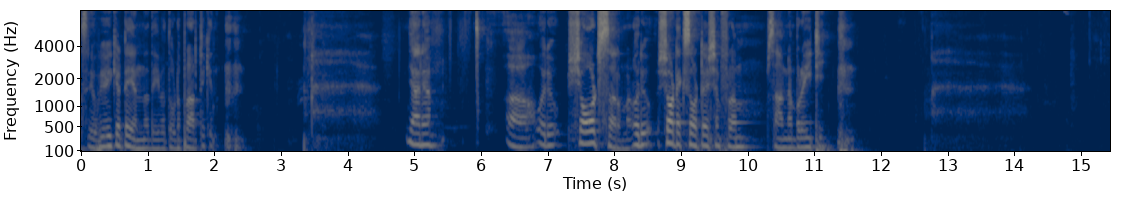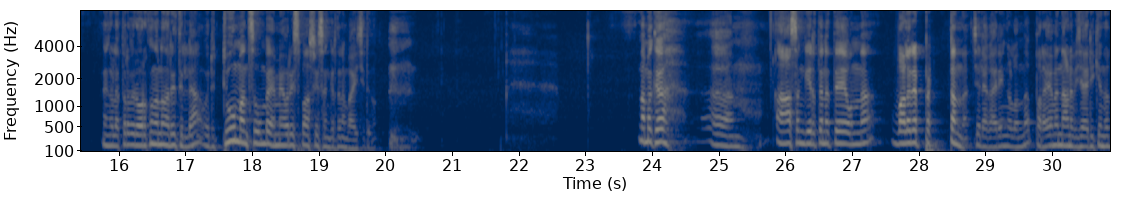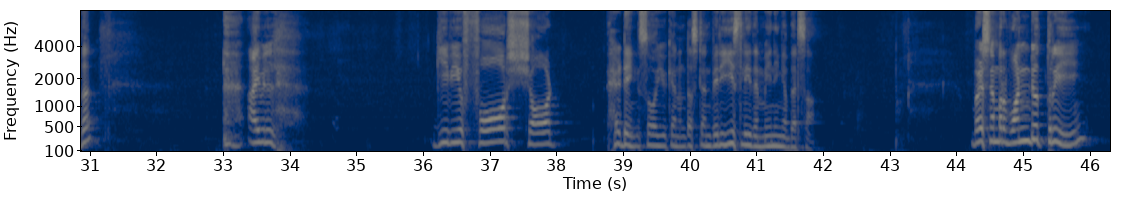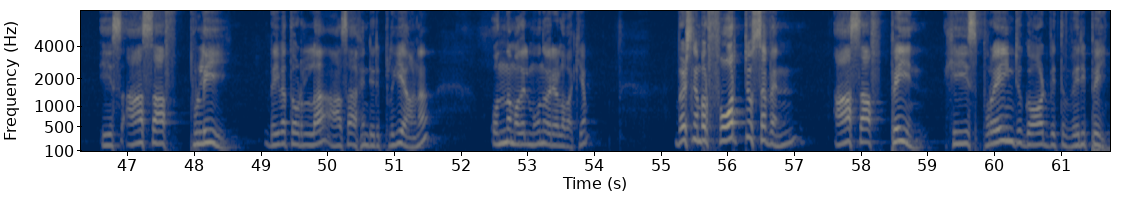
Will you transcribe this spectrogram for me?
ദാസനെ ഉപയോഗിക്കട്ടെ എന്ന് ദൈവത്തോട് പ്രാർത്ഥിക്കുന്നു. ഞാൻ ഒരു ഷോർട്ട് സർമൺ ഒരു short exhortation from psalm number eighty നിങ്ങൾ എത്ര പേർ ഓർക്കുന്നുണ്ടെന്ന് അറിയത്തില്ല. ഒരു ടു മന്ത്സ് മുമ്പ് എം എവറീസ് പാസ്റ്റ് സങ്കീർത്തനം വായിച്ചിരുന്നു. നമുക്ക് ആ സങ്കീർത്തനത്തെ ഒന്ന് വളരെ പെട്ടെന്ന് ചില കാര്യങ്ങളൊന്ന് പറയാമെന്നാണ് വിചാരിക്കുന്നത് I will give you four short headings so you can understand very easily the meaning of that psalm. Verse number 1 to 3 is Asaf plea. ദൈവത്തോടുള്ള ആസാഫിന്റെ ഒരു പ്ലിയാണ് ഒന്ന് മുതൽ മൂന്ന് വരെയുള്ള വാക്യം verse number four to seven Asaph pain he is praying to God with very pain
